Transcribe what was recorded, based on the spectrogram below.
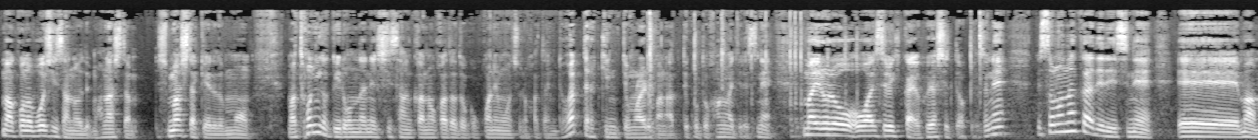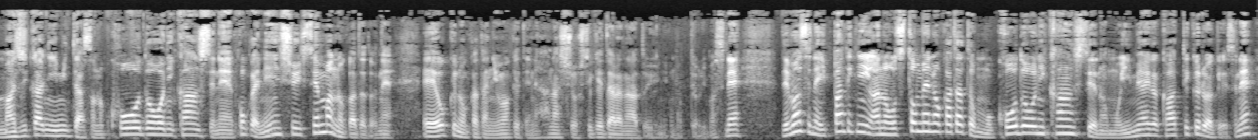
まあこのボイシーさんのでも話した、しましたけれども、まあとにかくいろんなね、資産家の方とかお金持ちの方にどうやったら気に入ってもらえるかなってことを考えてですね、まあいろいろお会いする機会を増やしていったわけですですね。でその中でですね、えー、まあ、間近に見たその行動に関してね、今回年収1000万の方とね、えー、多くの方に分けてね、話をしていけたらなというふうに思っておりますね。で、まずね、一般的にあの、お勤めの方とも行動に関してのもう意味合いが変わってくるわけですね。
